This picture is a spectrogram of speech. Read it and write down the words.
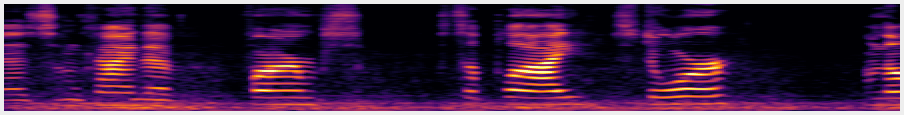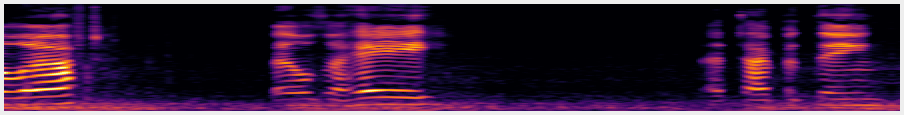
There's some kind of farm supply store on the left. Bales of hay. That type of thing.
